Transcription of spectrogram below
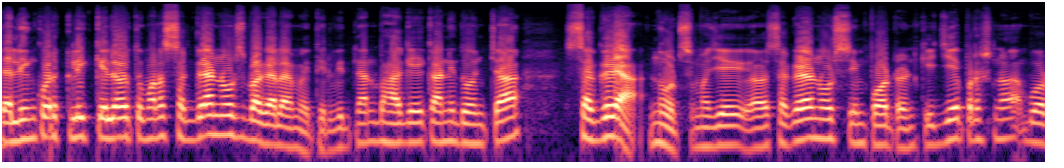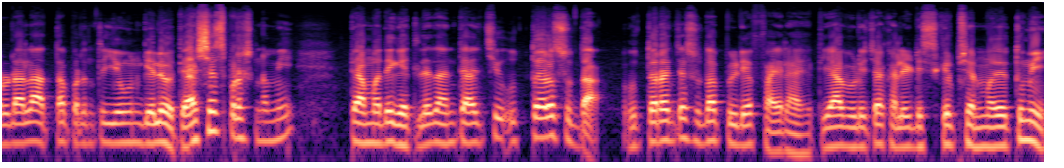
त्या लिंकवर क्लिक केल्यावर तुम्हाला सगळ्या नोट्स बघायला मिळतील. विज्ञान भाग एक आणि दोनच्या सगळ्या नोट्स म्हणजे सगळ्या नोट्स इम्पॉर्टंट की जे प्रश्न बोर्डाला आत्तापर्यंत येऊन गेले होते असेच प्रश्न मी त्यामध्ये घेतलेत. आणि त्याची उत्तरंसुद्धा उत्तरांच्यासुद्धा पी डी एफ फाईल आहेत. या व्हिडिओच्या खाली डिस्क्रिप्शनमध्ये तुम्ही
